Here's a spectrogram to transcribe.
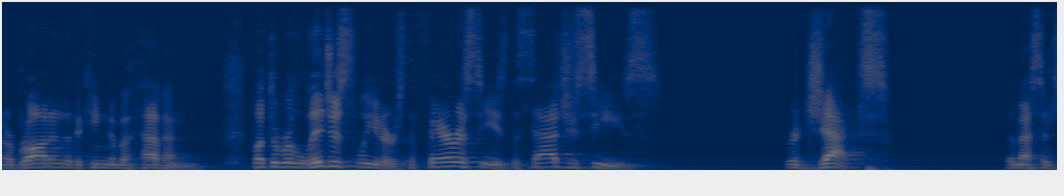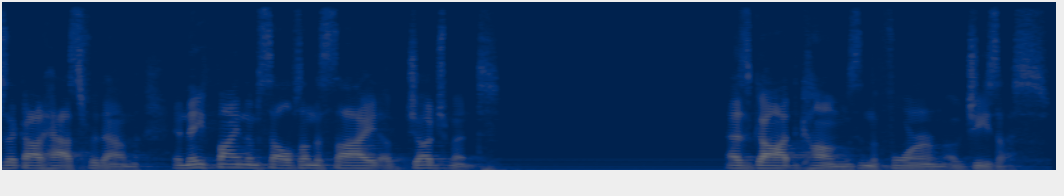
and are brought into the kingdom of heaven. But the religious leaders, the Pharisees, the Sadducees, reject the message that God has for them, and they find themselves on the side of judgment as God comes in the form of Jesus.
